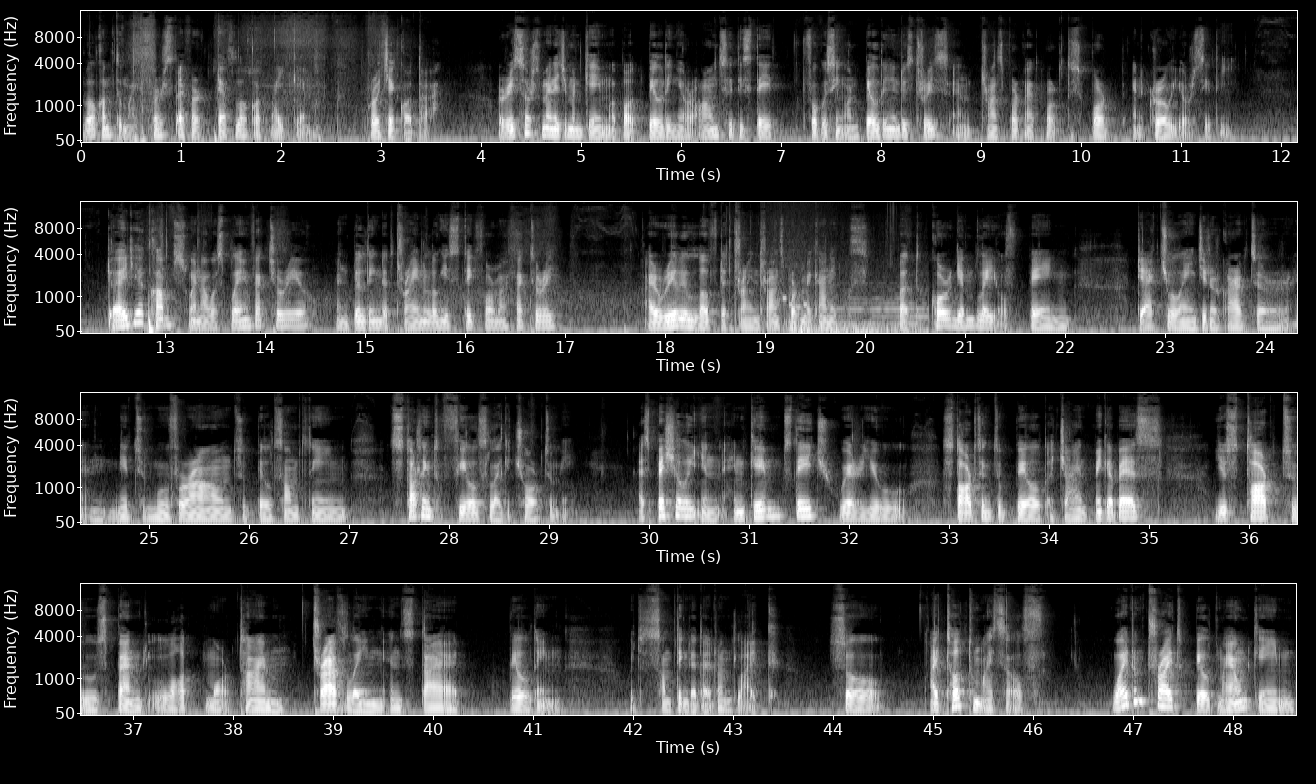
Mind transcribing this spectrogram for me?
Welcome to my first ever devlog of my game, Project Kota, a resource management game about building your own city state, focusing on building industries and transport network to support and grow your city. The idea comes when I was playing Factorio and building the train logistic for my factory. I really love the train transport mechanics, but the core gameplay of being the actual engineer character and need to move around to build something starting to feels like a chore to me especially in endgame stage where you starting to build a giant mega base you start to spend a lot more time traveling instead building which is something that i don't like. So i thought to myself why don't try to build my own game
